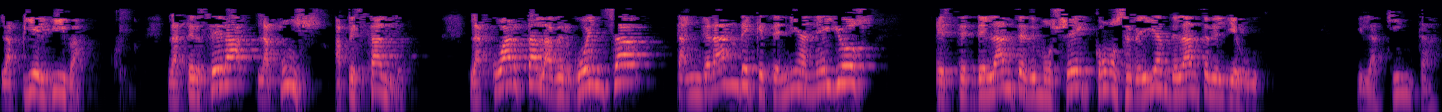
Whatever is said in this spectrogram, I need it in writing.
la piel viva. La tercera, la pus, apestando. La cuarta, la vergüenza tan grande que tenían ellos este, delante de Moshe, cómo se veían delante del Yehud. Y la quinta,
